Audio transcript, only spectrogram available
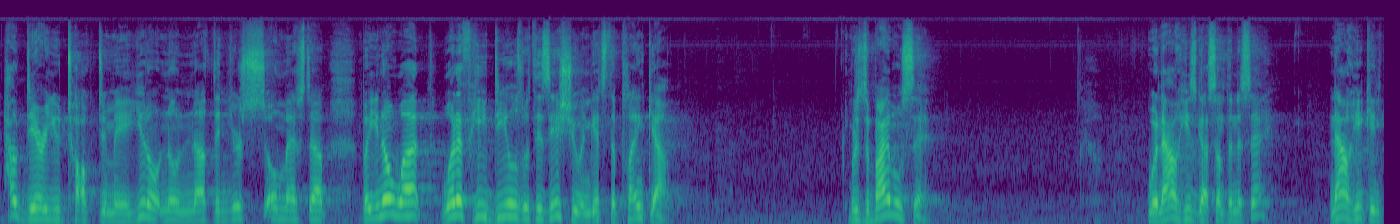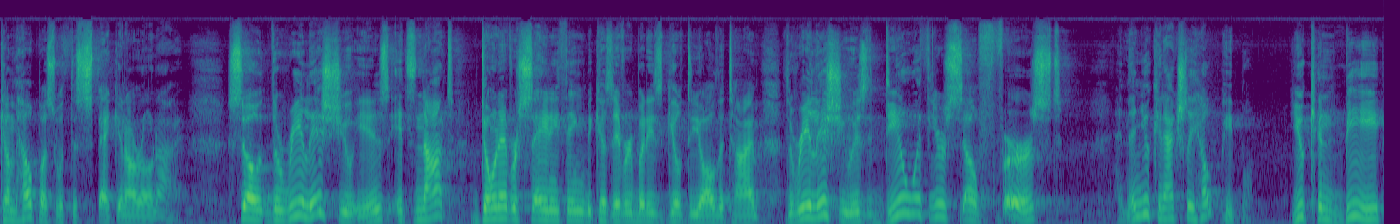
How dare you talk to me? You don't know nothing. You're so messed up. But you know what? What if he deals with his issue and gets the plank out? What does the Bible say? Well, now he's got something to say. Now he can come help us with the speck in our own eye. So the real issue is it's not don't ever say anything because everybody's guilty all the time. The real issue is deal with yourself first, and then you can actually help people. You can be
